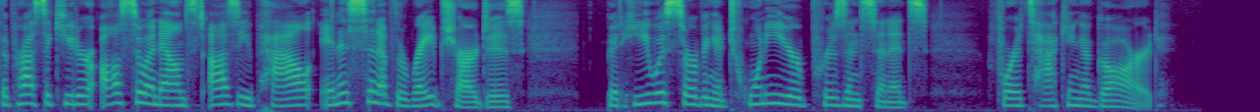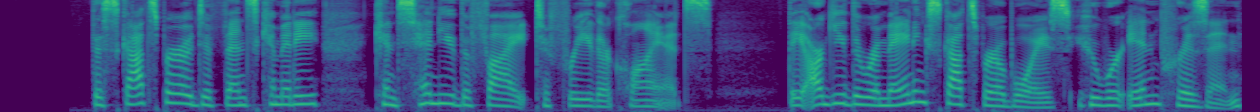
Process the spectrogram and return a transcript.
The prosecutor also announced Ozzie Powell innocent of the rape charges, but he was serving a 20 year prison sentence for attacking a guard. The Scottsboro Defense Committee continued the fight to free their clients. They argued the remaining Scottsboro boys who were in prison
